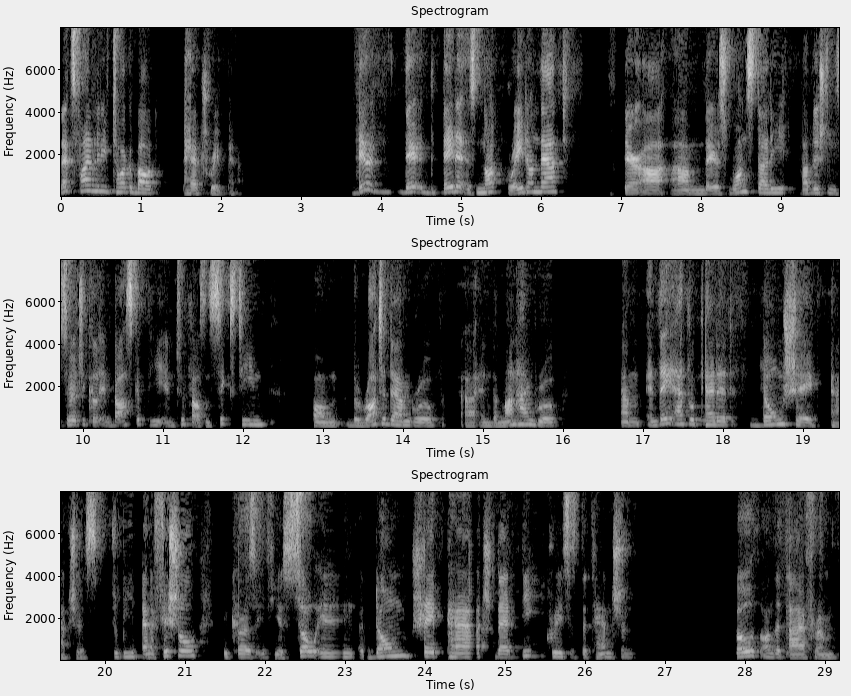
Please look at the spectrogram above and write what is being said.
Let's finally talk about patch repair. There, there, the data is not great on that. There are, um, there's one study published in Surgical Endoscopy in 2016 from the Rotterdam group uh, and the Mannheim group, um, and they advocated dome-shaped patches to be beneficial because if you sew in a dome-shaped patch, that decreases the tension both on the diaphragm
